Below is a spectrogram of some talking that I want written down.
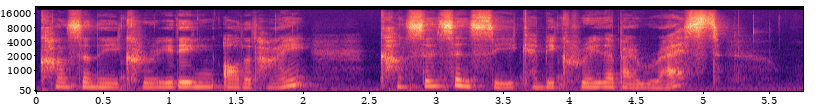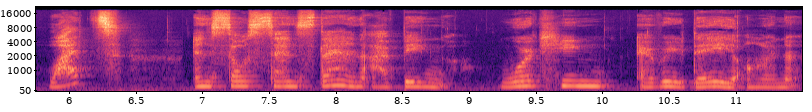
constantly creating all the time. Consistency can be created by rest. What? And so since then, I've been working every day on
